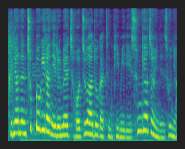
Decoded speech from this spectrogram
그녀는 축복이란 이름의 저주와도 같은 비밀이 숨겨져 있는 소녀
